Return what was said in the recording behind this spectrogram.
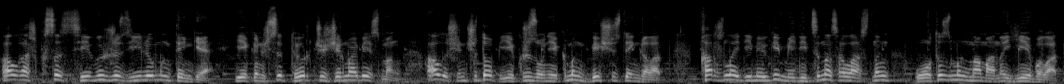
Алғашқысы 850 мың теңге, екіншісі 425 мың, ал үшінші топ 212 мың 500 теңге алады. Қаржылай демеуге медицина саласының 30 мың маманы ие болады.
